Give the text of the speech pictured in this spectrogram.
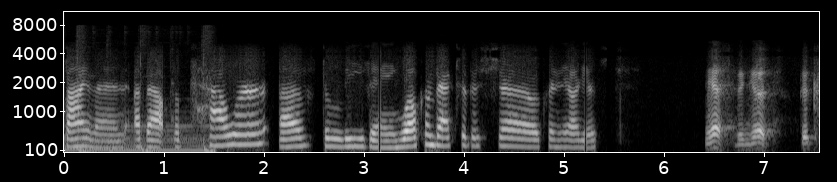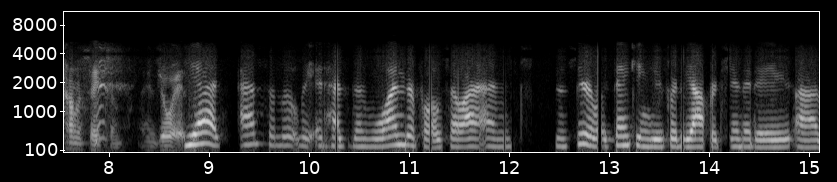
Simon about the power of believing. Welcome back to the show, Cornelius. Yes, been good. Good conversation. Enjoy it. Yes, absolutely. It has been wonderful. So I, am sincerely thanking you for the opportunity uh,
